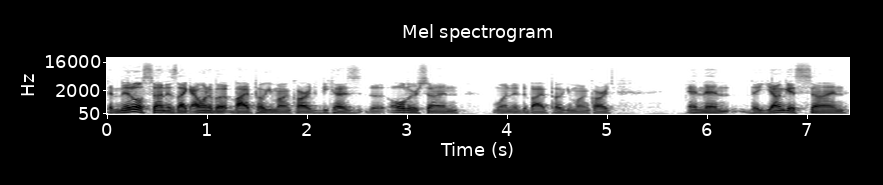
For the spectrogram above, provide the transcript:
the middle son is like, I want to buy Pokemon cards because the older son wanted to buy Pokemon cards. And then the youngest son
